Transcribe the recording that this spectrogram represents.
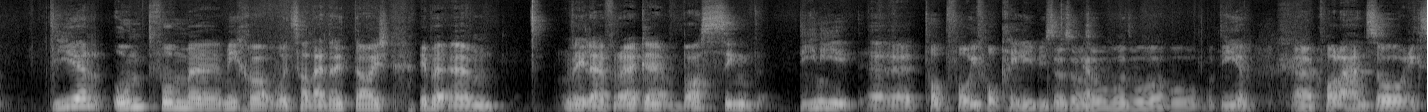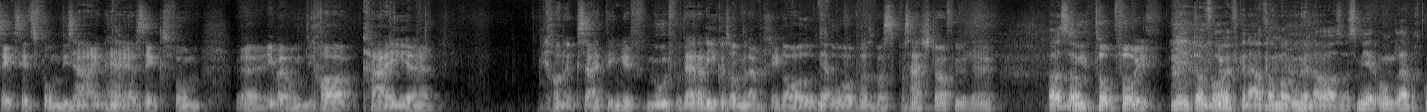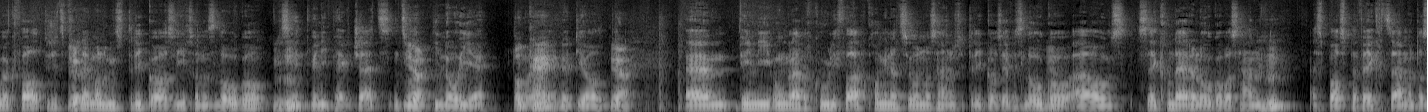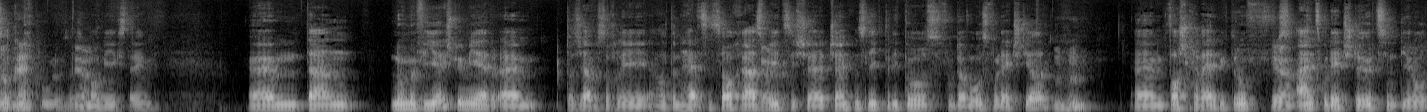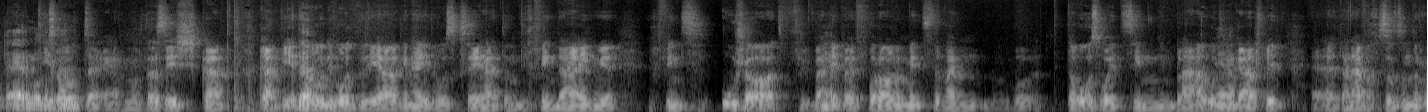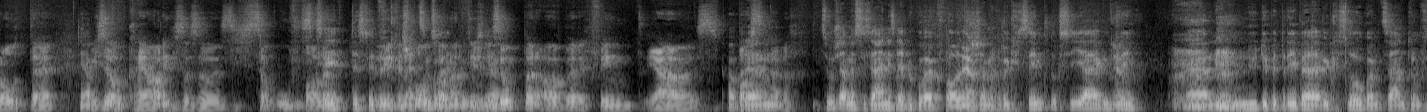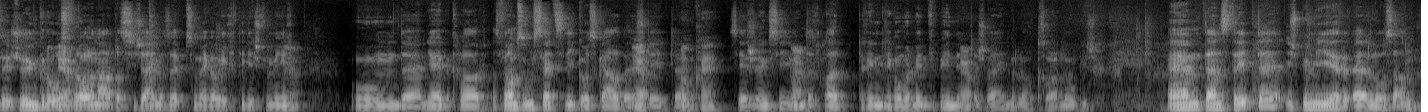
dir und vom äh, Micha, der jetzt halt leider nicht da ist, eben ähm, wollen fragen, was sind deine äh, Top 5 Hockey-Liebe, so, so, Ja. so, wo, wo, wo, wo dir äh, gefallen haben, so, ich sehe es jetzt vom Design her, sehe es vom, äh, eben, und ich habe keine, äh, ich habe nicht gesagt irgendwie nur von dieser Liga, sondern einfach egal, Ja. von, was, was, was hast du da für äh, Also, deine Top 5? meine Top 5, genau, fangen wir unten an. Also, was mir unglaublich gut gefällt, ist jetzt vielleicht Ja. nicht mal um das Trikot an sich, sondern das Logo. Das Mhm. sind Winnipeg Jets, und zwar Ja. die neuen. Die Okay. neuen, nicht die alten. Ja. Ähm, Finde ich unglaublich coole Farbkombination, die sie haben auf den Trikots. Eben das Logo, auch das sekundäre Logo, das sie haben. Mhm. Es passt perfekt zusammen und das sieht Okay. wirklich cool aus. Also Ja. mag ich extrem. Ähm, dann Nummer 4 ist bei mir, ähm, das ist einfach so ein bisschen halt eine Herzenssache, auch ein Ja. bisschen, ist äh, Champions League Trikots von Davos von letztes Jahr. Mhm. Ähm, fast keine Werbung drauf. Ja. Das Einzige, was dort stört, sind die roten Ärmel. Die haben. roten Ärmel. Das ist, glaube ich, glaub, jeder, Ja. wo, wo, ja, genau, jeder, der es gesehen hat. Und ich finde auch irgendwie, ich finde es auch schade, wenn Ja. eben vor allem jetzt, wenn wo, Davos, wo jetzt in, in Blau oder Ja. in Gelb spielt, äh, dann einfach so, so einen roten, Ja. wieso, keine Ahnung, so, so, es ist so Das auffallend. sieht, das sieht Für den so Sponsor gut natürlich aus. Super, aber ich finde, ja, es Aber, passt dann ähm, einfach. Sonst hat mir das Design Also. eben gut gefallen. Es war wirklich simpel gewesen, eigentlich. Ähm, nicht übertrieben, wirklich das Logo im Zentrum, schön groß vor allem auch. Das ist immer so etwas, was mega wichtig ist für mich. Und ähm, ja, eben klar. Also vor allem das Auswärtstrikot, das Gelbe, Ja. steht äh, Okay. sehr schön gewesen. Ja. Und klar, die Erinnerung, die man damit verbindet, Ja. das ist ja immer lo Klar. logisch. Ähm, dann das dritte ist bei mir äh, Lausanne.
